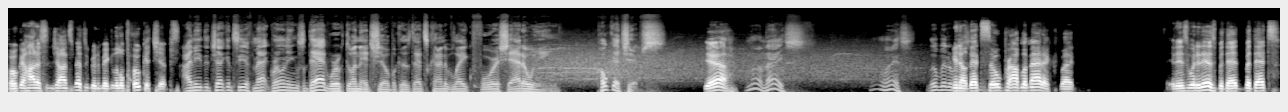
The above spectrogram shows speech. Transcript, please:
Pocahontas and John Smith are going to make little poker chips. I need to check and see if Matt Groening's dad worked on that show because that's kind of like foreshadowing. Polka chips. Yeah, Oh, nice. Oh, nice. A little bit of you know that's so problematic, but it is what it is. But that but that's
